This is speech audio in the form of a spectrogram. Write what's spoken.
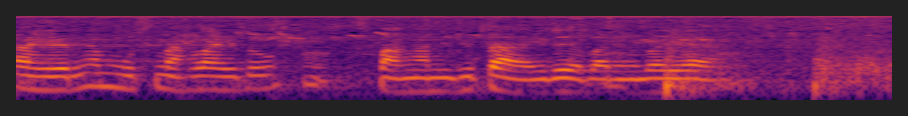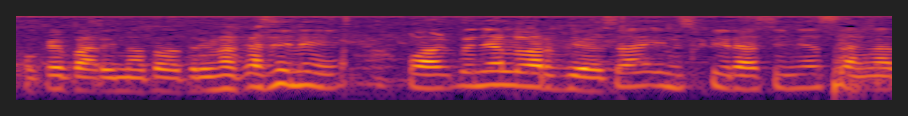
akhirnya musnahlah itu pangan kita gitu ya Pak Rinoto ya Oke Pak Rinoto, terima kasih nih. Waktunya luar biasa, inspirasinya sangat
